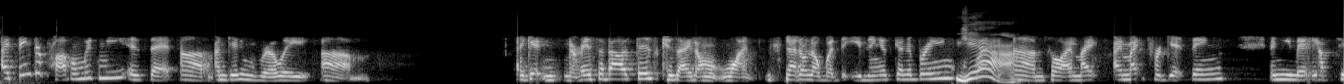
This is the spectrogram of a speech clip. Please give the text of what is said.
I think the problem with me is that um, I'm getting really, um, I get nervous about this because I don't want, I don't know what the evening is going to bring. Yeah. Um, so I might, I might forget things. And you may have to,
